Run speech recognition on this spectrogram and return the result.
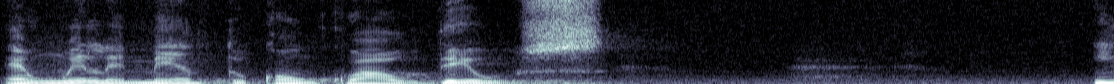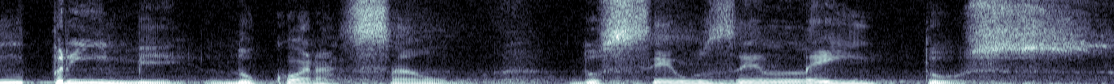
é um elemento com o qual Deus imprime no coração dos seus eleitos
